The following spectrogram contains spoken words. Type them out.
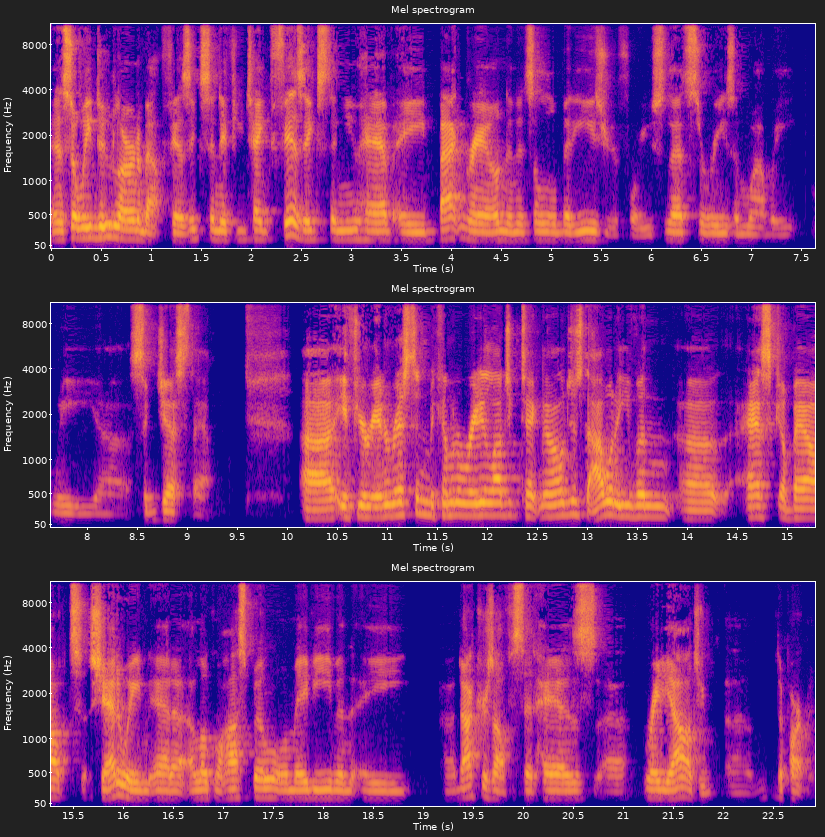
And so we do learn about physics. And if you take physics, then you have a background and it's a little bit easier for you. So that's the reason why we, we uh, suggest that. Uh, if you're interested in becoming a radiologic technologist, I would even uh, ask about shadowing at a, a, local hospital or maybe even a, a doctor's office that has a radiology um, department.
